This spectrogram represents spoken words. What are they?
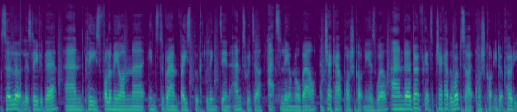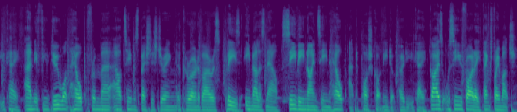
So look, let's leave it there. And please follow me on uh, Instagram, Facebook, LinkedIn, and Twitter at Liam Norval. And check out Posh Cockney as well. And uh, don't forget to check out the website, poshcockney.co.uk. And if you do want help from uh, our team of specialists during the coronavirus, please email us now, cv19help at poshcockney.co.uk. Guys, we'll see you Friday. Thanks very much.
